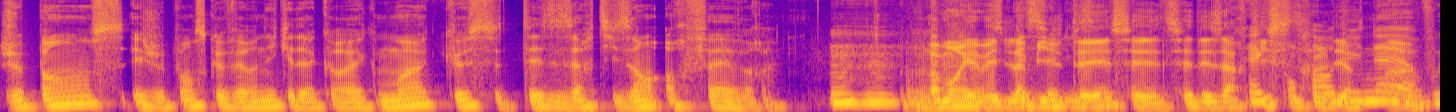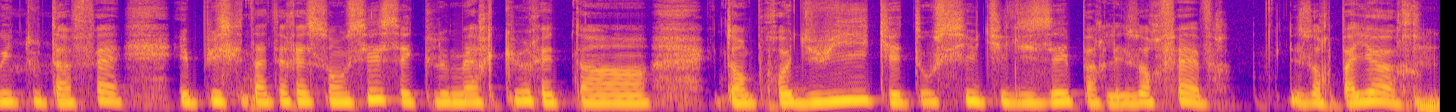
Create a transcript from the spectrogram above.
je pense, et je pense que Véronique est d'accord avec moi, que c'était des artisans orfèvres. Mhm. Vraiment, il y avait de l'habileté, c'est des artistes, on peut le dire. Extraordinaire, oui, tout à fait. Et puis, ce qui est intéressant aussi, c'est que le mercure est un, est un produit qui est aussi utilisé par les orfèvres, les orpailleurs. Mhm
